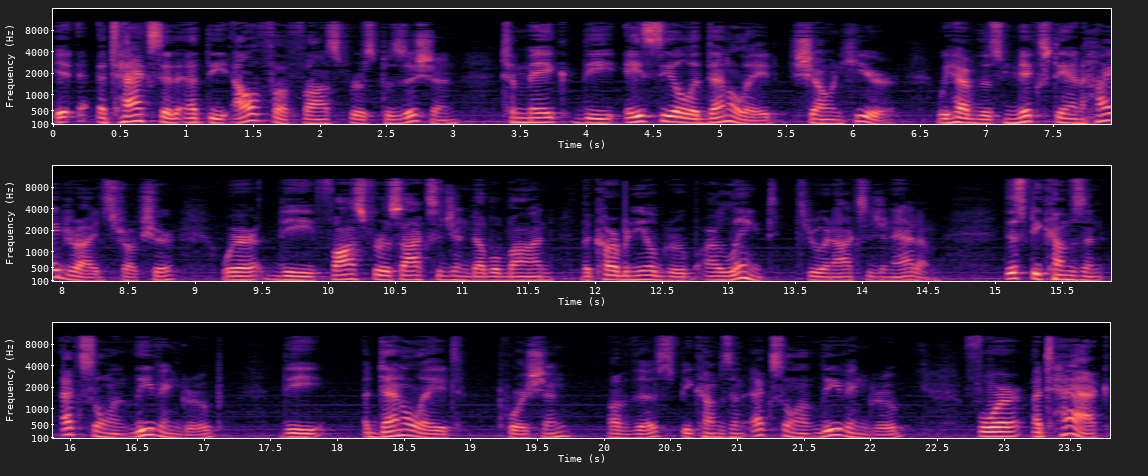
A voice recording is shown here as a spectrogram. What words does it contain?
it attacks it at the alpha phosphorus position to make the acyl adenylate shown here we have this mixed anhydride structure where the phosphorus oxygen double bond, the carbonyl group, are linked through an oxygen atom. This becomes an excellent leaving group. The adenylate portion of this becomes an excellent leaving group for attack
